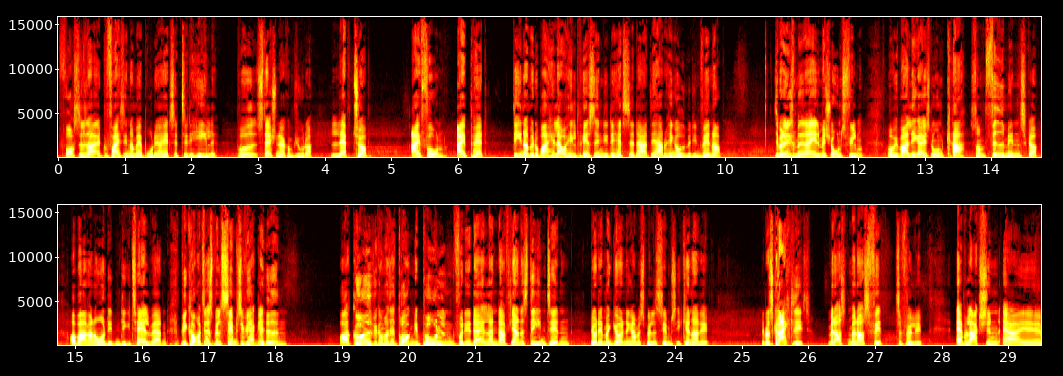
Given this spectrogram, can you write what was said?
Forestil dig, at du faktisk ender med at bruge det her headset til det hele både stationær computer, laptop, iPhone, iPad. Det ender med, at du bare laver helt pisse ind i det headset der. Det her, du hænger ud med dine venner. Det er ligesom den her animationsfilm, hvor vi bare ligger i sådan nogle kar som fede mennesker, og bare render rundt i den digitale verden. Vi kommer til at spille Sims i virkeligheden. Åh gud, vi kommer til at drukne i poolen, fordi der er et eller andet, der har fjernet stien til den. Det var det, man gjorde, dengang man spillede Sims. I kender det. Det var skrækkeligt, men også, men også fedt, selvfølgelig. Apple Action er øh,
